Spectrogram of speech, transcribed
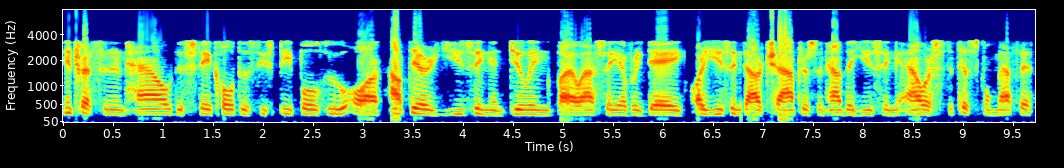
interested in how the stakeholders, these people who are out there using and doing bioassay every day, are using our chapters and how they're using our statistical methods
